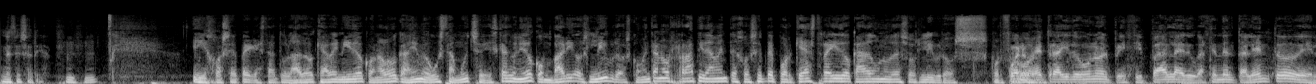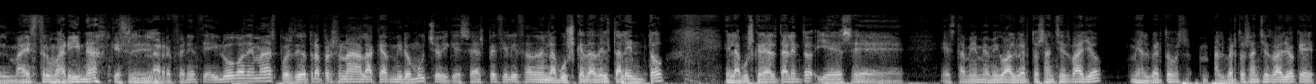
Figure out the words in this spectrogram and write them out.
necesaria. Y Josepe, que está a tu lado, que ha venido con algo que a mí me gusta mucho, y es que has venido con varios libros. Coméntanos rápidamente, Josepe, por qué has traído cada uno de esos libros, por favor. Bueno, he traído uno, el principal, La educación del talento, del maestro Marina, que es la referencia, y luego además, pues de otra persona a la que admiro mucho y que se ha especializado en la búsqueda del talento, en la búsqueda del talento, y es... Eh, es también mi amigo Alberto Sánchez Bayo, mi Alberto, Alberto Sánchez Bayo, que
